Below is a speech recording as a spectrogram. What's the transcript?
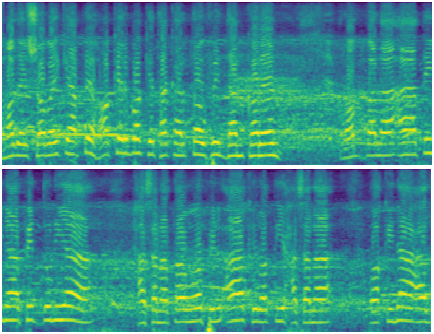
আমাদের সবাইকে আপনি হকের পক্ষে থাকার তৌফিক দান করেন। রব্বানা আতিনা ফিদ দুনিয়া হাসানাতা ওয়া ফিল আখিরাতি হাসানা। নার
